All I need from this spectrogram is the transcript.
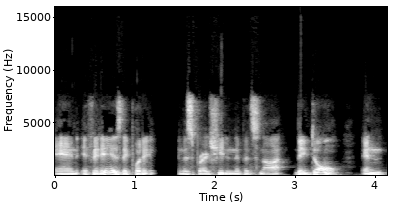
And if it is, they put it in the spreadsheet, and if it's not, they don't. And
